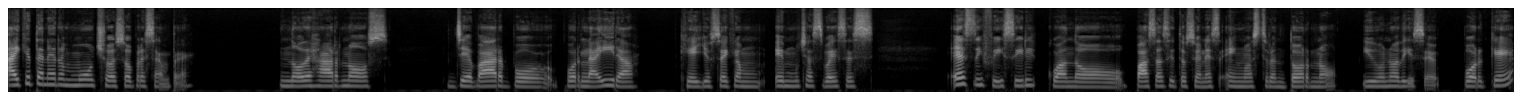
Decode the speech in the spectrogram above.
hay que tener mucho eso presente. No dejarnos llevar por, por la ira, que yo sé que muchas veces es difícil cuando pasan situaciones en nuestro entorno y uno dice, ¿por qué?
